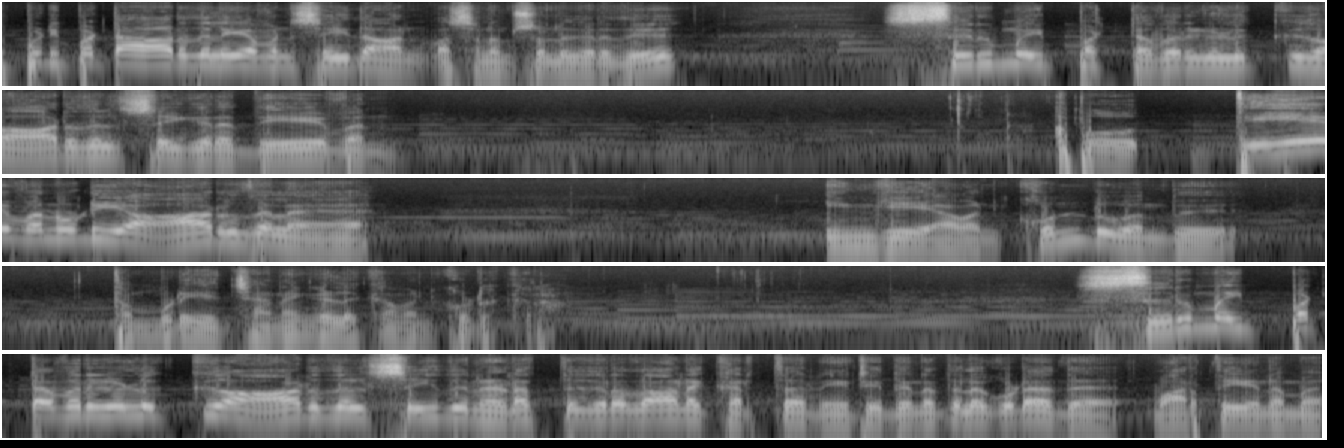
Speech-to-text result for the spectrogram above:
எப்படிப்பட்ட ஆறுதலை அவன் செய்தான்? வசனம் சொல்லுகிறது சிறுமைப்பட்டவர்களுக்கு ஆறுதல் செய்கிற தேவன். அப்போ தேவனுடைய ஆறுதலை இங்கே அவன் கொண்டு வந்து தம்முடைய ஜனங்களுக்கு அவன் கொடுக்கிறான். சிறுமைப்பட்டவர்களுக்கு ஆறுதல் செய்து நடத்துகிறதான கர்த்தர் நேற்றைய தினத்தில் கூட அந்த வார்த்தையை நம்ம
